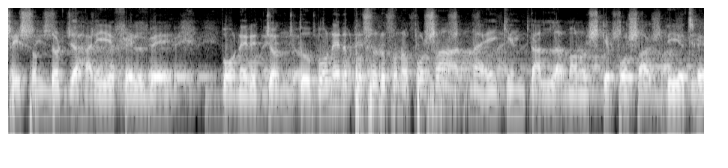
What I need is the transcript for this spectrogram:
সেই সৌন্দর্য হারিয়ে ফেলবে। বনের জন্তু, বনের পশুর কোনো পোশাক নাই, কিন্তু আল্লাহ মানুষকে পোশাক দিয়েছে।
